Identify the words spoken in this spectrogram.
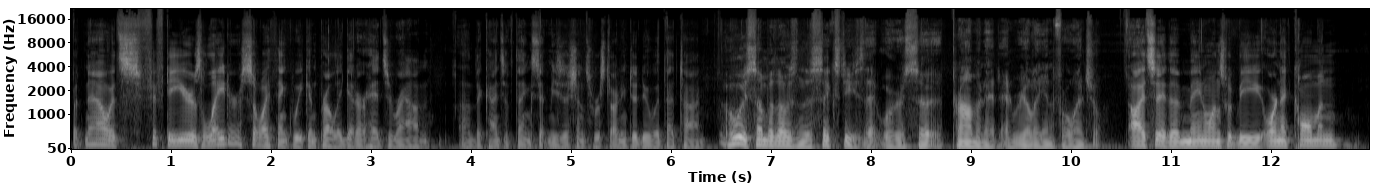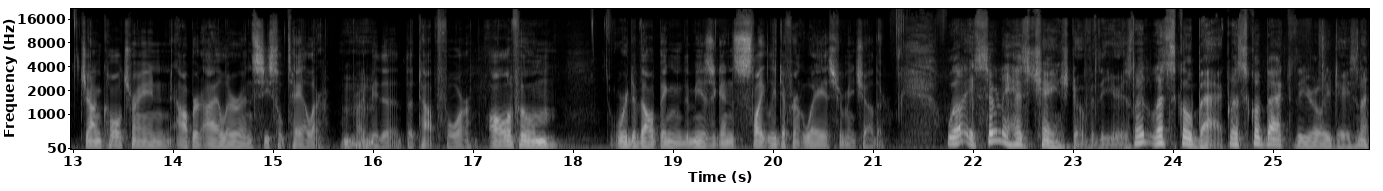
But now it's 50 years later, so I think we can probably get our heads around uh, the kinds of things that musicians were starting to do at that time. Who were some of those in the 60s that were so prominent and really influential? I'd say the main ones would be Ornette Coleman, John Coltrane, Albert Ayler, and Cecil Taylor would probably be the, the top four, all of whom were developing the music in slightly different ways from each other. Well, it certainly has changed over the years. Let, us go back. Let's go back to the early days. And I,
